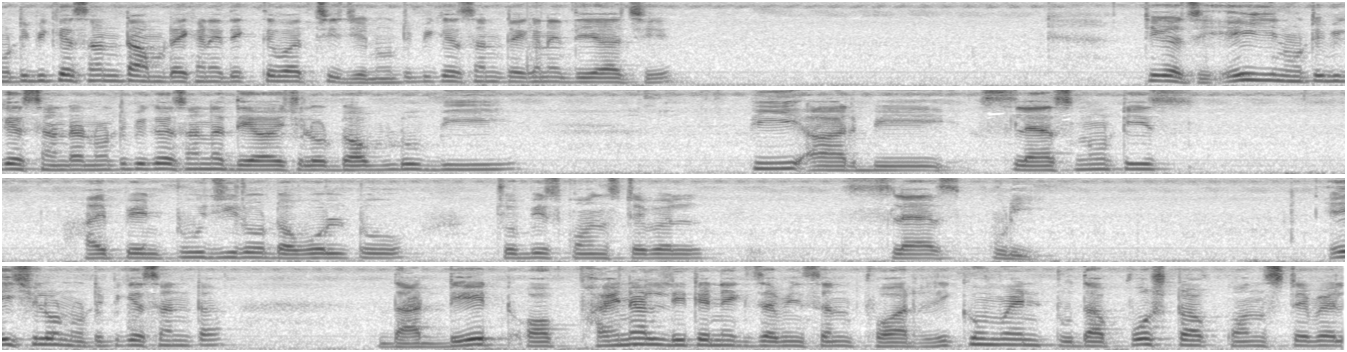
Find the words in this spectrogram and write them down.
নোটিফিকেশানটা আমরা এখানে দেখতে পাচ্ছি, যে নোটিফিকেশানটা এখানে দেওয়া আছে। ঠিক আছে, এই নোটিফিকেশানটা নোটিফিকেশানটা দেওয়া হয়েছিল W B PRB slash notice hyphen two zero double two চব্বিশ কনস্টেবল স্ল্যাশ কুড়ি। এই ছিল নোটিফিকেশানটা the date of final written examination for recruitment to the post of constable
